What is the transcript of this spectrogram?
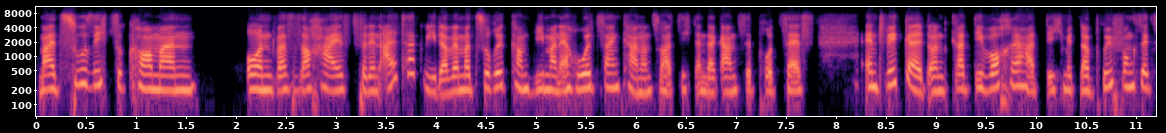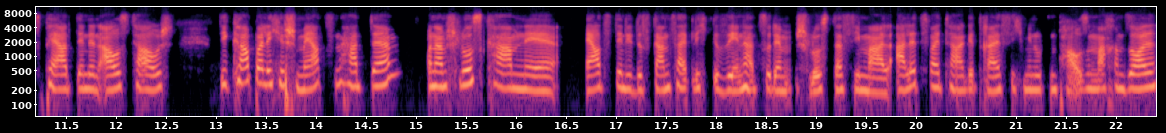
mal zu sich zu kommen und was es auch heißt für den Alltag wieder, wenn man zurückkommt, wie man erholt sein kann. Und so hat sich dann der ganze Prozess entwickelt. Und gerade die Woche hatte ich mit einer Prüfungsexpertin den Austausch, die körperliche Schmerzen hatte. Und am Schluss kam eine Ärztin, die das ganzheitlich gesehen hat, zu dem Schluss, dass sie mal alle zwei Tage 30 Minuten Pausen machen soll,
